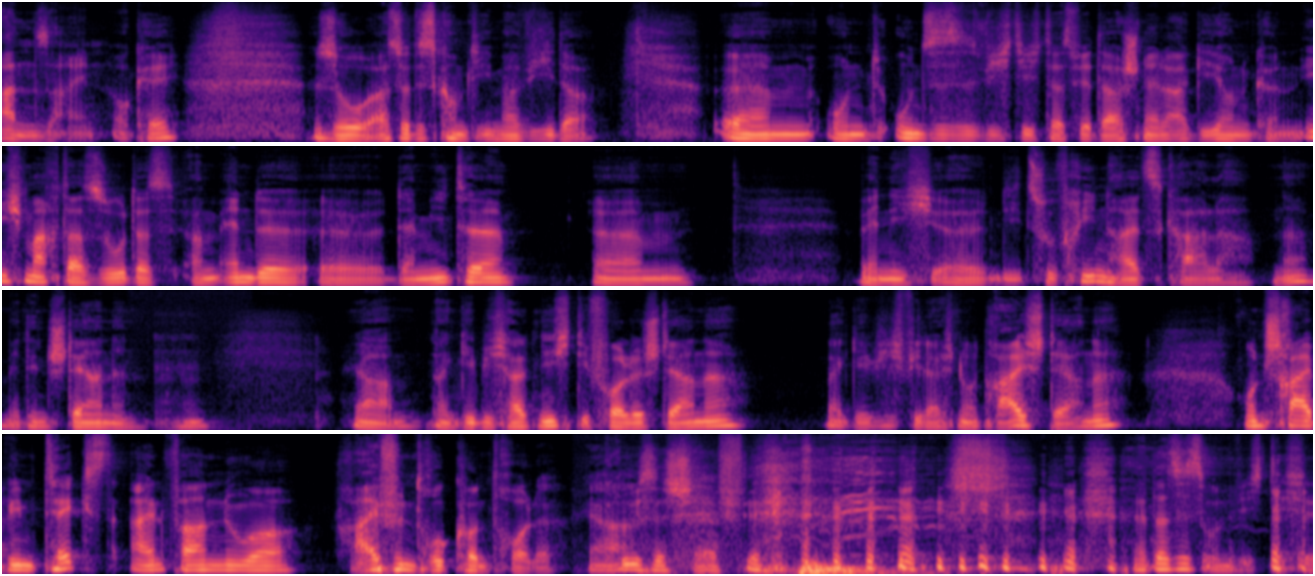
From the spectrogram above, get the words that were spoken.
an sein, okay? So, also das kommt immer wieder. Ähm, und uns ist es wichtig, dass wir da schnell agieren können. Ich mache das so, dass am Ende äh, der Miete, ähm, wenn ich äh, die Zufriedenheitsskala ne, mit den Sternen, mhm. ja, dann gebe ich halt nicht die volle Sterne, dann gebe ich vielleicht nur drei Sterne und schreibe im Text einfach nur Reifendruckkontrolle. Ja. Grüße, Chef. ja, das ist unwichtig.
